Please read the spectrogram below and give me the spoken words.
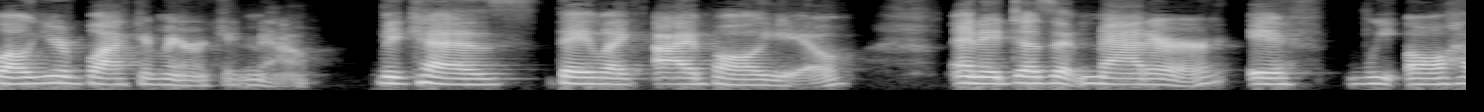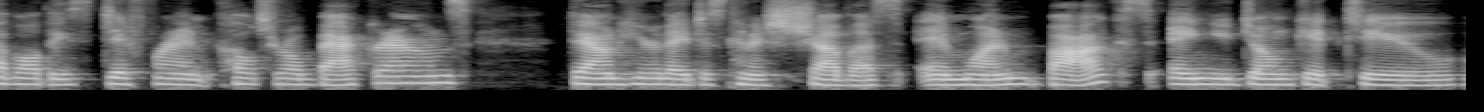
well, you're Black American now because they like eyeball you. And it doesn't matter if we all have all these different cultural backgrounds. Down here, they just kind of shove us in one box, and you don't get to,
